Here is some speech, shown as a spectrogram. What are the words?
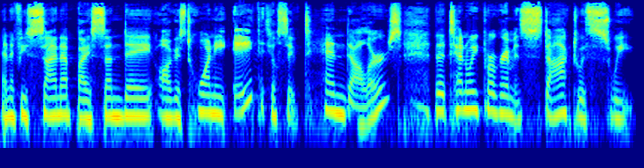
And if you sign up by Sunday, August 28th, you'll save $10. The 10 week program is stocked with sweet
